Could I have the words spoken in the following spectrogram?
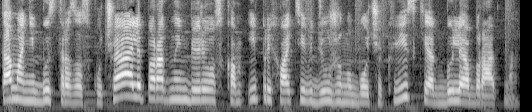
Там они быстро заскучали по родным березкам и, прихватив дюжину бочек виски, отбыли обратно.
